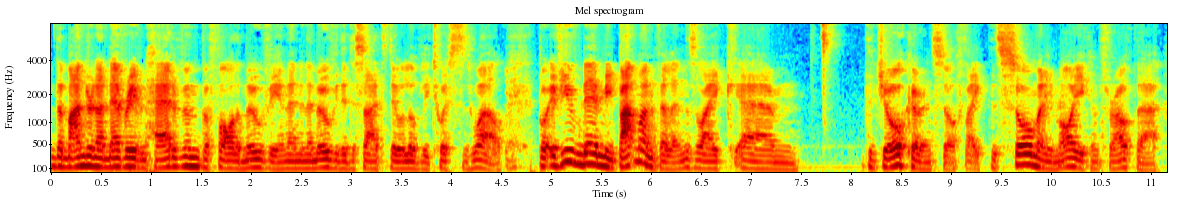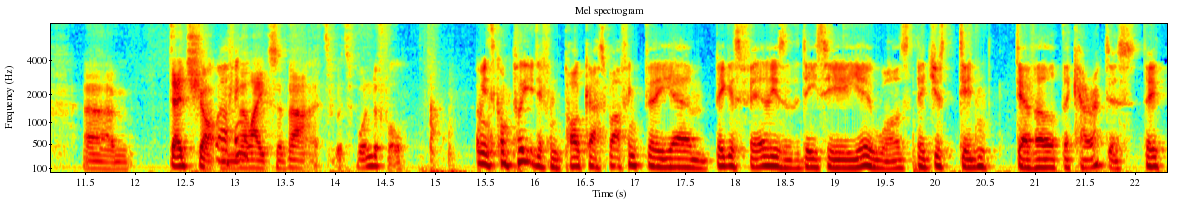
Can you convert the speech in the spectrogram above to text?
the Mandarin, I'd never even heard of him before the movie, and then in the movie they decide to do a lovely twist as well. But if you name me Batman villains like um, the Joker and stuff, like there's so many more you can throw out there. Um, Deadshot Well, and think- the likes of that, it's it's wonderful. I mean, it's a completely different podcast, but I think the um, biggest failures of the DCEU was they just didn't develop the characters. They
